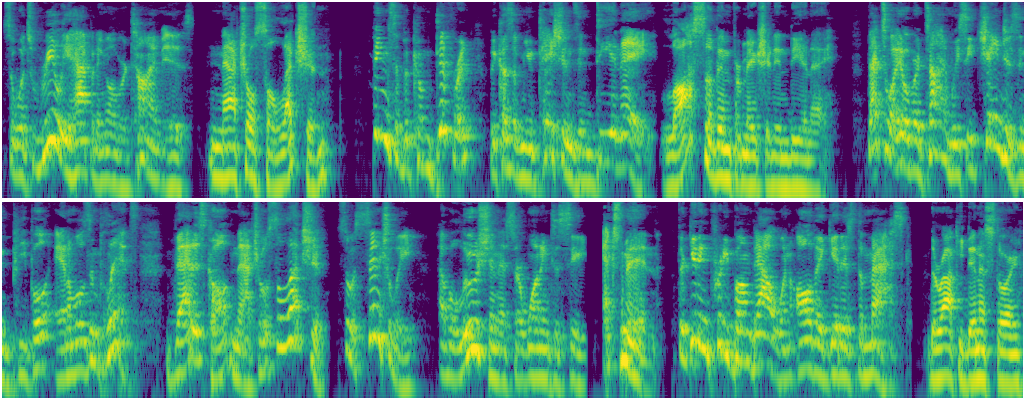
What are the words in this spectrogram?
So what's really happening over time is Natural selection, things have become different because of mutations in DNA. loss of information in DNA. That's why over time we see changes in people, animals, and plants. That is called natural selection. So essentially, evolutionists are wanting to see X-Men. They're getting pretty bummed out when all they get is the mask. The Rocky Dennis story,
